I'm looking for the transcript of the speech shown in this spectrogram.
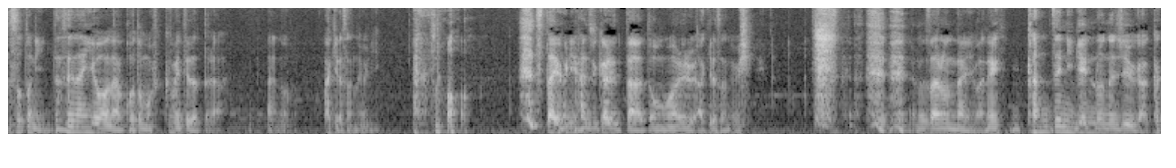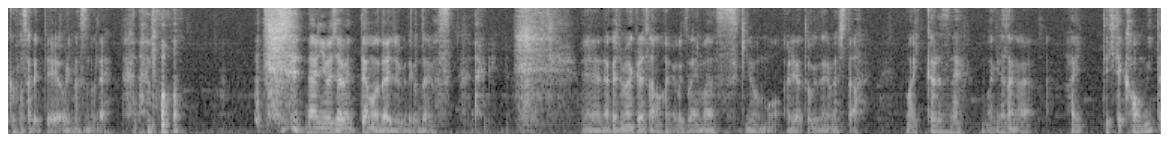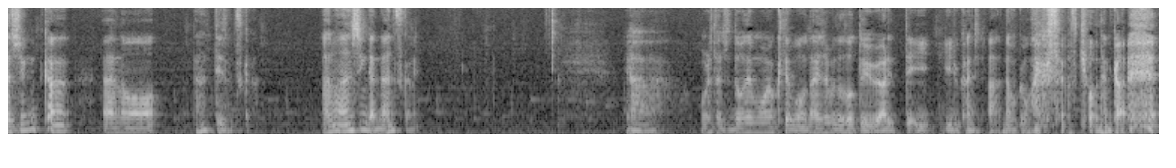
外に出せないようなことも含めてだったらあのアキラさんのようにあのスタイフに弾かれたと思われるアキラさんのようにあのサロン内はね完全に言論の自由が確保されておりますのであの何を喋っても大丈夫でございます。はいえー、中島明さんおはようございます。昨日もありがとうございました。まあ相変わらずね明さんが入ってきて顔見た瞬間あの何て言うんですか。あの安心感なんですかね。いや俺たちどうでもよくても大丈夫だぞって言われている感じ。あ直くんおはようございます。今日なんか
